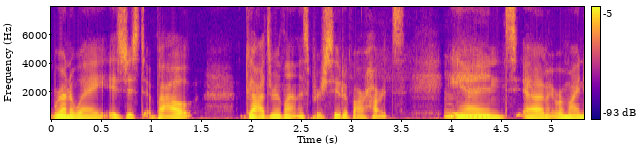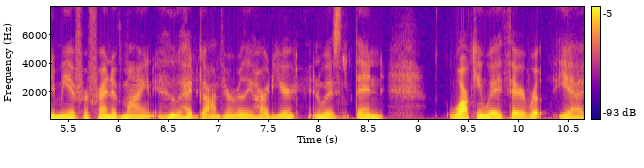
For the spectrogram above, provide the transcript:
"Runaway," is just about God's relentless pursuit of our hearts. Mhm. And um, it reminded me of a friend of mine who had gone through a really hard year and was then walking with or yeah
